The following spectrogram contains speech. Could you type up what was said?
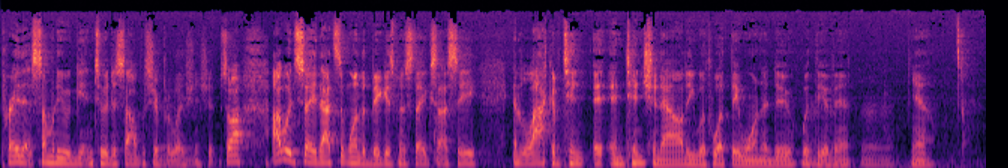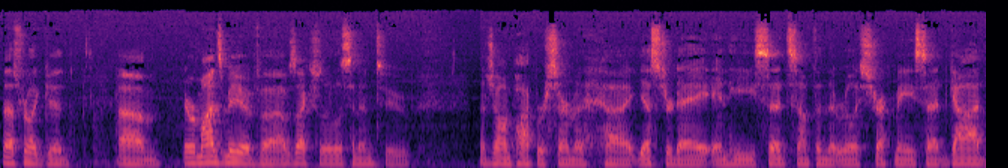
Pray that somebody would get into a discipleship relationship. So I, I would say that's one of the biggest mistakes i see and lack of ten, intentionality with what they want to do with the event. Yeah. That's really good. Um, it reminds me of uh, I was actually listening to a John Piper sermon uh, yesterday, and he said something that really struck me. He said, "God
